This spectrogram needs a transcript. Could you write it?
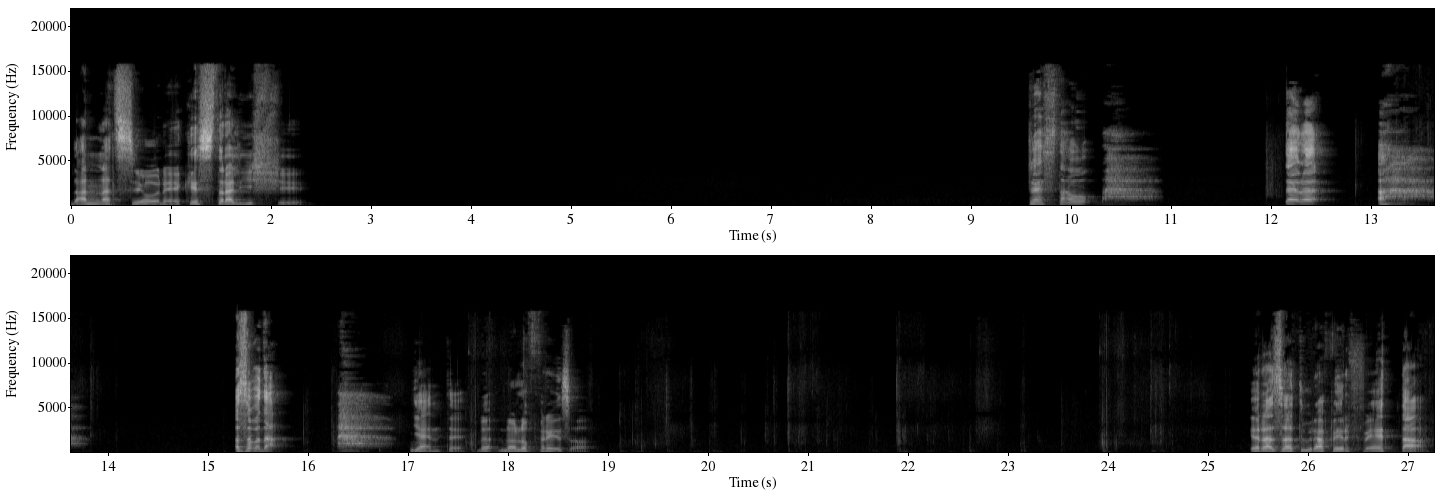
Dannazione, che stralisci. Cioè, stavo... Eh, ah. Stavo da... Niente, no, non l'ho preso. Rasatura perfetta.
